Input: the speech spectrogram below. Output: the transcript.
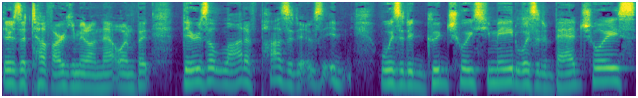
there's a tough argument on that one, but there's a lot of positives. It, was it a good choice you made? Was it a bad choice?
